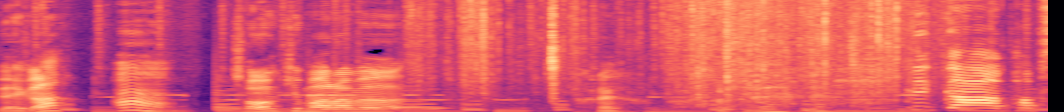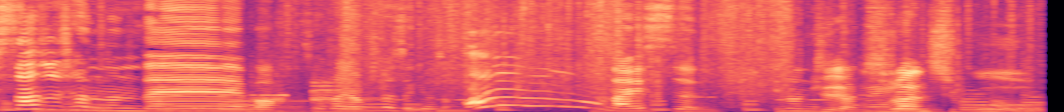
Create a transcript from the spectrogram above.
내가? 응. 정확히 말하면 그래. 그렇게 해 그냥 그러니까 밥 사주셨는데 막 제가 옆에서 계속 어 nice. 이제 이러니까 불안 치고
